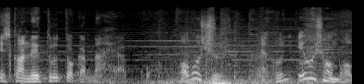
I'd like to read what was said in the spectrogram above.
इसका नेतृत्व करना है आपको অবশ্যই এখন এও সম্ভব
